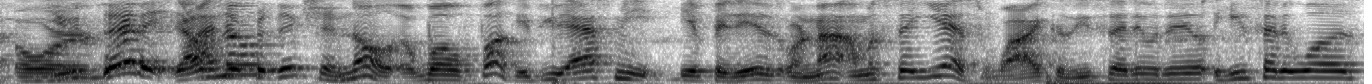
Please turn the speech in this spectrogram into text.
thought or You said it. That was know. your prediction. No, well, fuck. If you ask me if it is or not, I'm gonna say yes. Why? Because he said it. would- He said it was.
